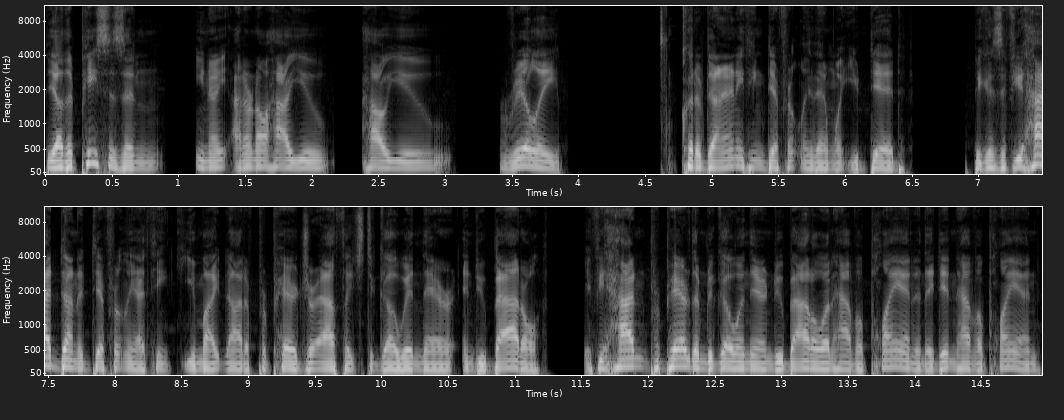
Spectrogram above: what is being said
the other pieces. And you know, I don't know how you how you really could have done anything differently than what you did. Because if you had done it differently, I think you might not have prepared your athletes to go in there and do battle. If you hadn't prepared them to go in there and do battle and have a plan, and they didn't have a plan,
